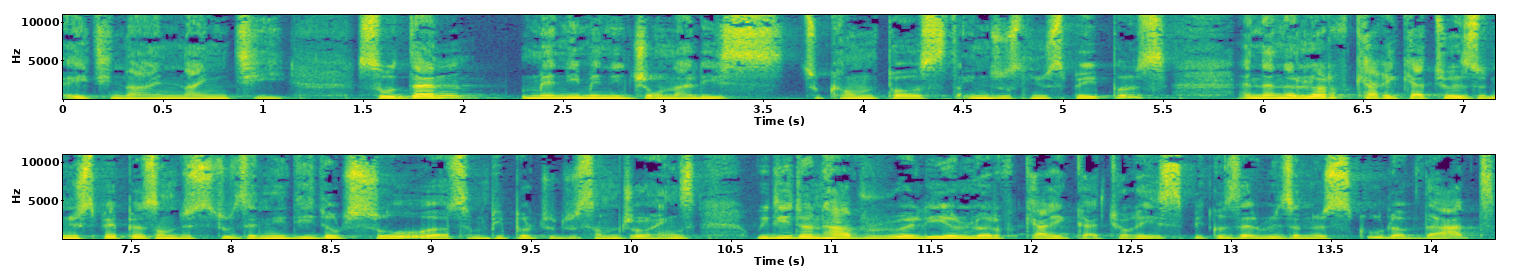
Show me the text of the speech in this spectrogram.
89, 90. So then many, many journalists to on post in those newspapers. And then a lot of caricaturists. The newspapers understood they needed also uh, some people to do some drawings. We didn't have really a lot of caricaturists because there isn't a school of that.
